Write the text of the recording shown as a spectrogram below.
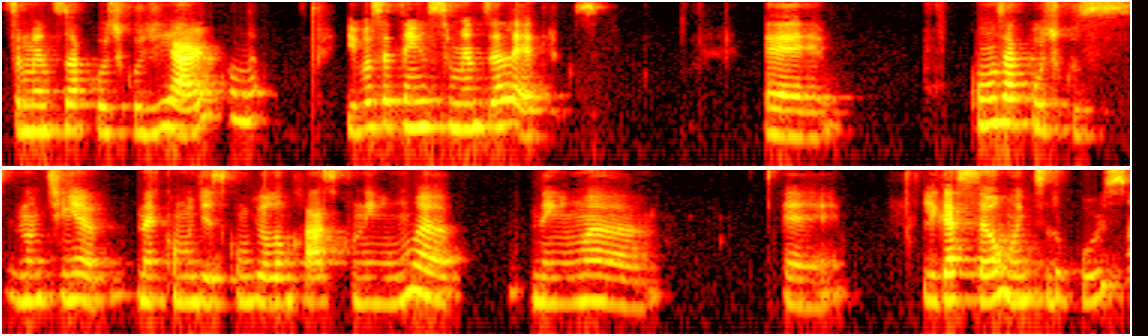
instrumentos acústicos de arco, né? E você tem os instrumentos elétricos. Com os acústicos, não tinha, né, como disse, com violão clássico, nenhuma, nenhuma ligação antes do curso.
